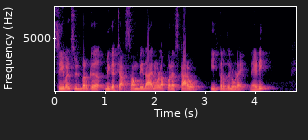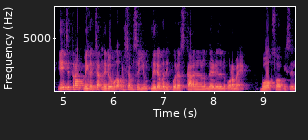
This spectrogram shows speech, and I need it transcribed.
സ്റ്റീവൻ സ്വിൽബർഗ് മികച്ച സംവിധാനമുള്ള പുരസ്കാരവും ഈ ചിത്രത്തിലൂടെ നേടി. ഈ ചിത്രം മികച്ച നിരൂപക പ്രശംസയും നിരവധി പുരസ്കാരങ്ങളും നേടിയതിനു പുറമെ ബോക്സ് ഓഫീസിൽ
